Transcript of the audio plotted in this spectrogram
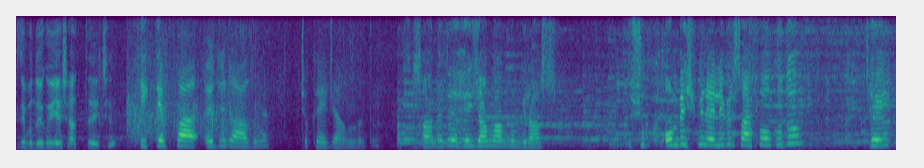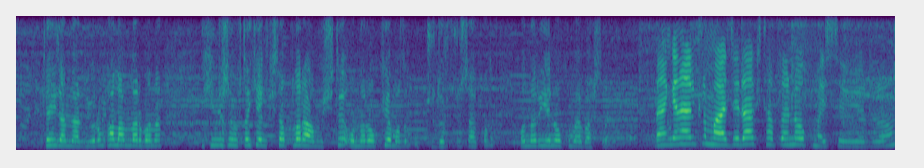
Bize bu duyguyu yaşattığı için. İlk defa ödül aldım. Çok heyecanlıydım. Sahnede heyecanlandım biraz. Şu 15.051 sayfa okudum. Te- teyzemler diyorum. Halamlar bana ikinci sınıftayken kitaplar almıştı. Onları okuyamadım. 300-400 sayfalık. Onları yeni okumaya başladım. Ben genellikle macera kitaplarını okumayı seviyorum.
